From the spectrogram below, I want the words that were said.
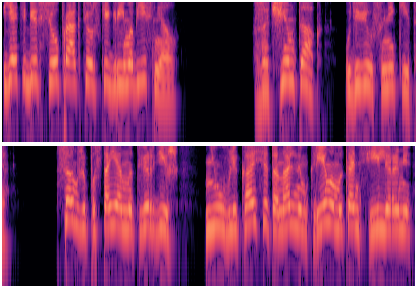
Я тебе все про актерский грим объяснял». «Зачем так?» — удивился Никита. «Сам же постоянно твердишь, не увлекайся тональным кремом и консилерами.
